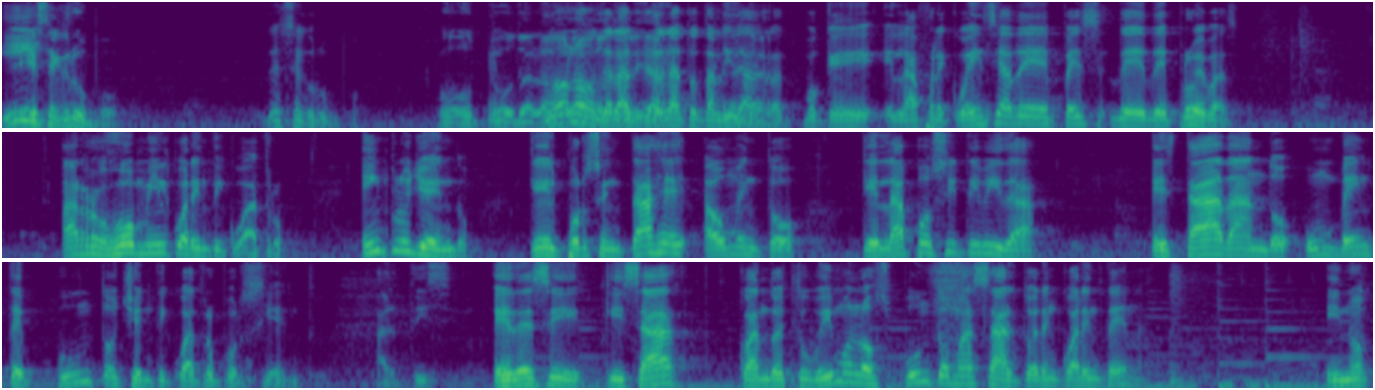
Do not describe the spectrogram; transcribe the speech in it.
¿En Y ese grupo? de ese grupo. O, o de la, no, la no, de la, totalidad? de la totalidad. de la- porque la frecuencia de, de, de pruebas arrojó 1044, incluyendo que el porcentaje aumentó, que la positividad está dando un 20.84%. Altísimo. Es decir, quizás cuando estuvimos en los puntos más altos era en cuarentena y no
